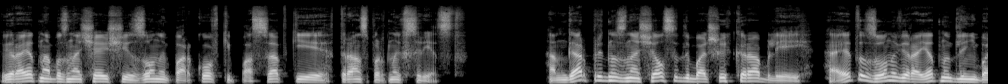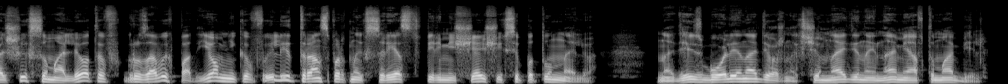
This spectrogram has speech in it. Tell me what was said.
вероятно, обозначающие зоны парковки, посадки транспортных средств. Ангар предназначался для больших кораблей, а эта зона, вероятно, для небольших самолетов, грузовых подъемников или транспортных средств, перемещающихся по туннелю. Надеюсь, более надежных, чем найденный нами автомобиль.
